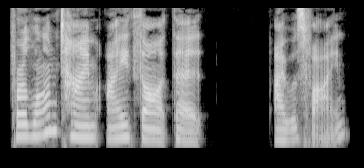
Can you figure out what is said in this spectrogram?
for a long time, I thought that I was fine.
